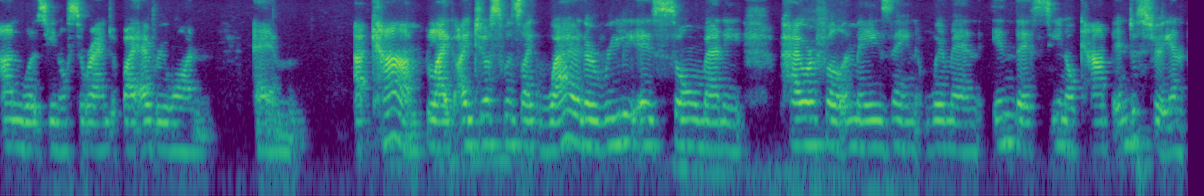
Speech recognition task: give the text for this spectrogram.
and was, you know, surrounded by everyone, um, at camp. Like i just was like wow there really is so many powerful amazing women in this you know camp industry. And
